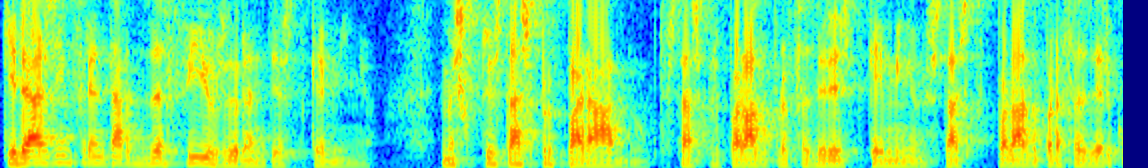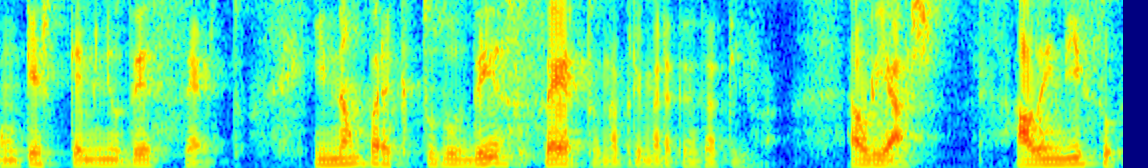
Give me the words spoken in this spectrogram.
que irás enfrentar desafios durante este caminho mas que tu estás preparado, tu estás preparado para fazer este caminho, estás preparado para fazer com que este caminho dê certo e não para que tudo dê certo na primeira tentativa. Aliás, além disso,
